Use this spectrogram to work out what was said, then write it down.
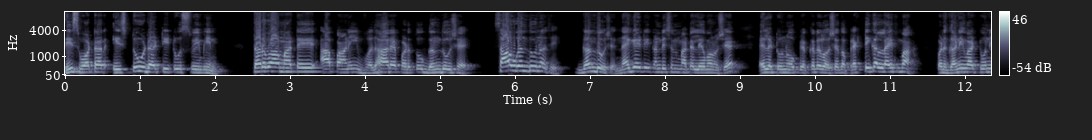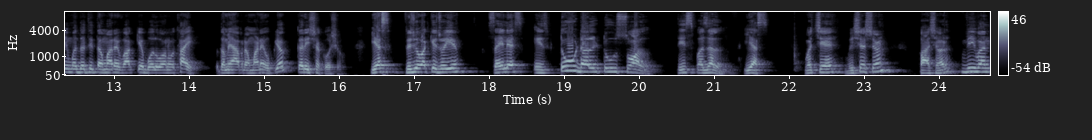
this water is too dirty to swim in તરવા માટે આ પાણી વધારે પડતું ગંદુ છે. સાવ ગંદુ નથી. ગંદુ છે. નેગેટિવ કન્ડિશન માટે લેવાનું છે. એટલે ટુનો ઉપયોગ કરેલો છે. તો પ્રેક્ટિકલ લાઈફમાં પણ ઘણીવાર ટુ ની મદદથી તમારે વાક્ય બોલવાનું થાય. તો તમે આ પ્રમાણે ઉપયોગ કરી શકો છો. યસ ત્રીજું વાક્ય જોઈએ. Shailesh is too dull to solve this puzzle yes વચ્ચે વિશેષણ પાછળ વી વન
